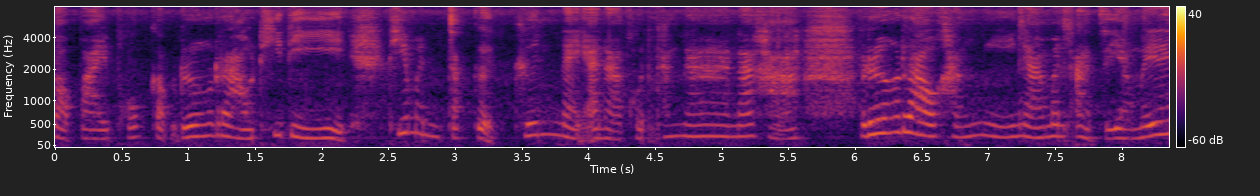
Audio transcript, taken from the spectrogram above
ต่อไปพบกับเรื่องราวที่ดี ที่มันจะเกิดขึ้นในอนาคตข้างหน้านะคะ เรื่องราวครั้งนี้นะมันอาจจะยังไม่ได้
